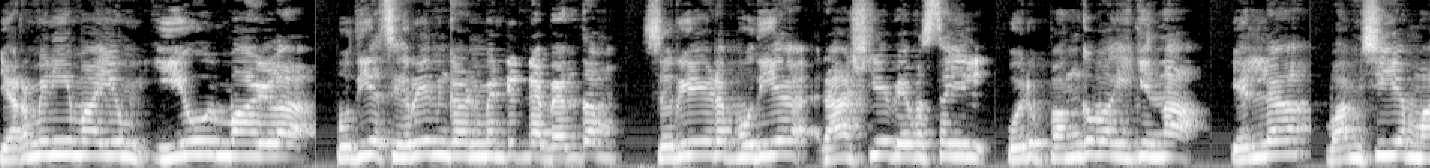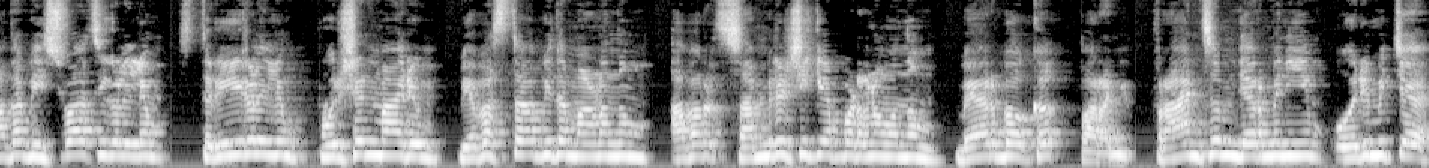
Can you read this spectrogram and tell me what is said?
ജർമ്മനിയുമായും ഇയുമായുള്ള പുതിയ സിറിയൻ ഗവൺമെന്റിന്റെ ബന്ധം സിറിയയുടെ പുതിയ രാഷ്ട്രീയ വ്യവസ്ഥയിൽ ഒരു പങ്ക് വഹിക്കുന്ന എല്ലാ വംശീയ മതവിശ്വാസികളിലും സ്ത്രീകളിലും പുരുഷന്മാരും വ്യവസ്ഥാപിതമാണെന്നും അവർ സംരക്ഷിക്കപ്പെടണമെന്നും ബേർബോക്ക് പറഞ്ഞു. ഫ്രാൻസും ജർമ്മനിയും ഒരുമിച്ച്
